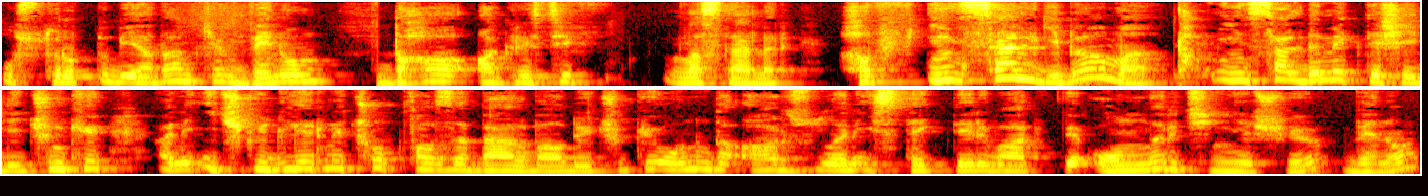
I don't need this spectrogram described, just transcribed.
usturuplu bir adamken Venom daha agresif nasıl derler hafif insel gibi ama tam insel demek de şey değil. Çünkü hani içgüdülerine çok fazla bel bağlıyor. Çünkü onun da arzuları, istekleri var ve onlar için yaşıyor Venom.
